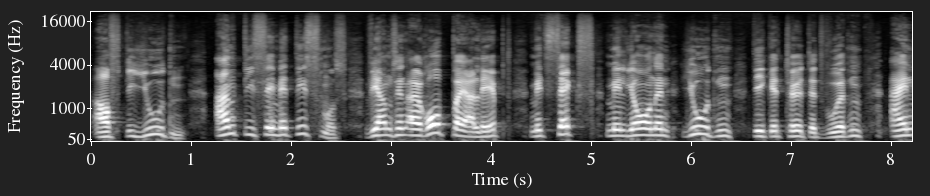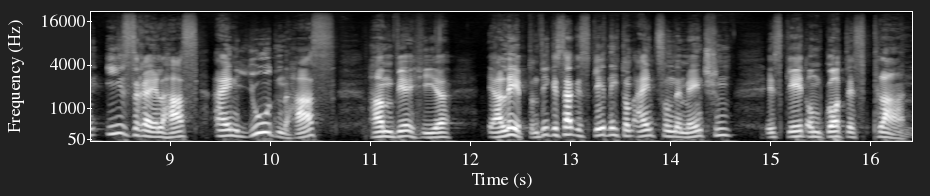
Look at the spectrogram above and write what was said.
auf die Juden. Antisemitismus. Wir haben es in Europa erlebt mit sechs Millionen Juden, die getötet wurden. Ein Israel-Hass, ein Judenhass haben wir hier erlebt. Und wie gesagt, es geht nicht um einzelne Menschen, es geht um Gottes Plan.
